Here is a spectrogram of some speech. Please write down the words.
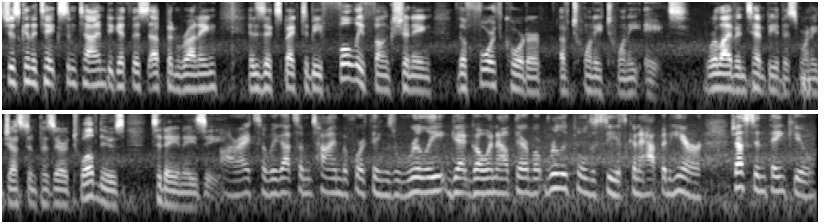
It's just going to take some time to get this up and running. It is expected to be fully functioning the fourth quarter of 2028. We're live in Tempe this morning. Justin Pazera, 12 News, Today in AZ. All right, so we got some time before things really get going out there, but really cool to see it's going to happen here. Justin, thank you.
